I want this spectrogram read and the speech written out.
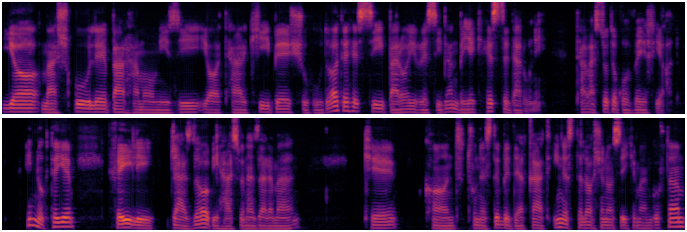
یا مشغول برهمامیزی یا ترکیب شهودات حسی برای رسیدن به یک حس درونی توسط قوه خیال. این نکته خیلی جذابی هست به نظر من که کانت تونسته به دقت این اصطلاح شناسی که من گفتم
